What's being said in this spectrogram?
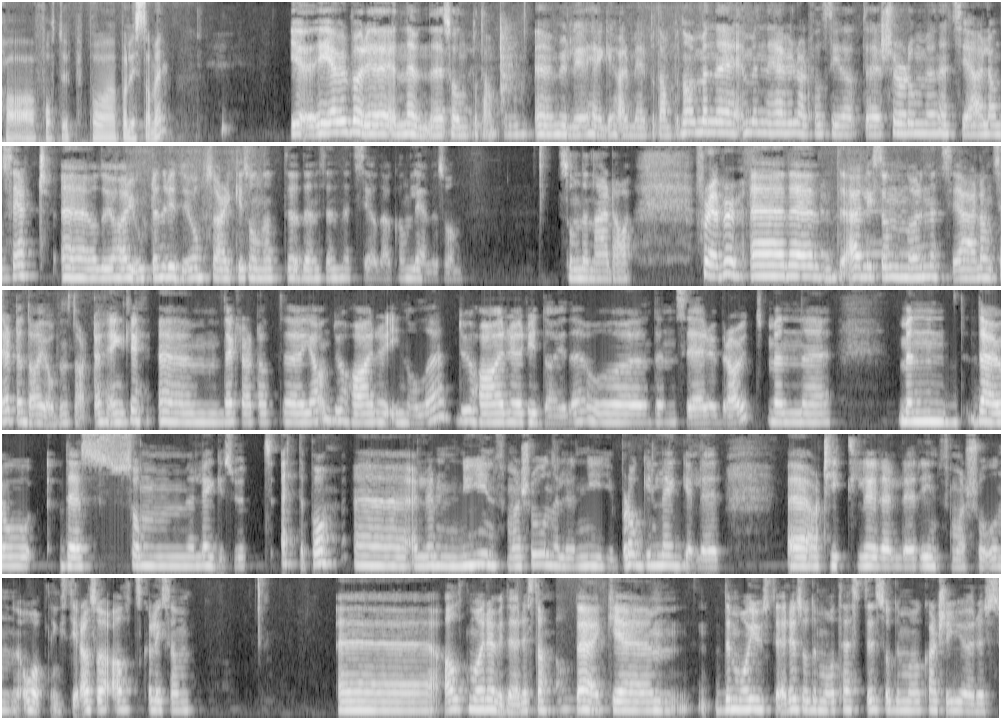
har fått opp på, på lista mi. Jeg vil bare nevne sånn på tampen, uh, mulig Hege har mer på tampen òg, men, uh, men, jeg vil i hvert fall si at sjøl selv om nettsida er lansert, og du har gjort en ryddejobb, så er det ikke sånn at den nettsida da kan leve sånn som den er da forever. Eh, det, det, er liksom Når nettsida er lansert, det er da jobben starter, egentlig. Eh, det er klart at eh, ja, du har innholdet, du har rydda i det, og den ser bra ut, men, men det er jo det som legges ut etterpå, eller ny informasjon, eller nye blogginnlegg, eller artikler eller informasjon, åpningstider Altså alt skal liksom Uh, alt må revideres, da. Det, ikke, det må justeres, og det må testes, og det må kanskje gjøres,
